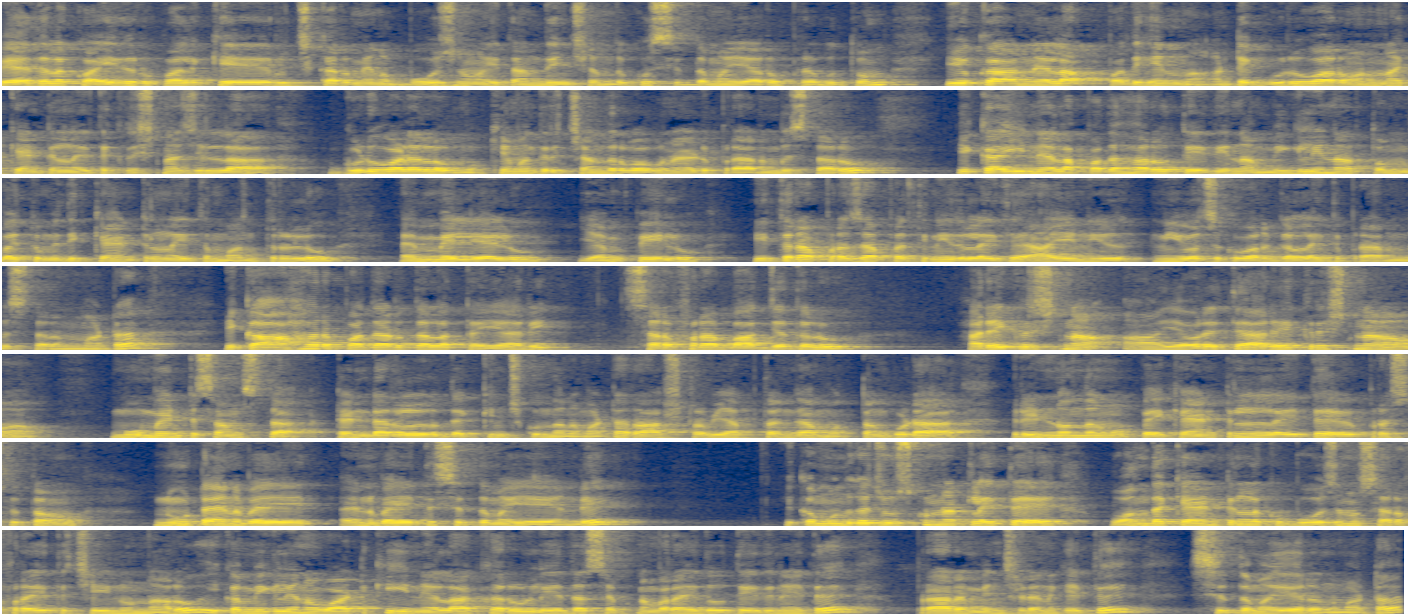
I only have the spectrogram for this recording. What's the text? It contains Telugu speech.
పేదలకు ఐదు రూపాయలకే రుచికరమైన భోజనం అయితే అందించేందుకు సిద్ధమయ్యారు ప్రభుత్వం. ఈ యొక్క నెల పదిహేను అంటే గురువారం అన్న క్యాంటీన్లు అయితే కృష్ణా జిల్లా గుడివాడలో ముఖ్యమంత్రి చంద్రబాబు నాయుడు ప్రారంభిస్తారు. ఇక ఈ నెల పదహారవ తేదీన మిగిలిన తొంభై తొమ్మిది క్యాంటీన్లు అయితే మంత్రులు ఎమ్మెల్యేలు ఎంపీలు ఇతర ప్రజాప్రతినిధులు అయితే ఆయా నియో నియోజకవర్గాల్లో అయితే ప్రారంభిస్తారనమాట ఇక ఆహార పదార్థాల తయారీ సరఫరా బాధ్యతలు హరే కృష్ణ ఎవరైతే హరే కృష్ణ మూమెంట్ సంస్థ టెండర్లు దక్కించుకుందనమాట రాష్ట్ర వ్యాప్తంగా మొత్తం కూడా రెండు వందల ముప్పై క్యాంటీన్లు అయితే ప్రస్తుతం నూట ఎనభై ఎనభై అయితే సిద్ధమయ్యాయండి. ఇక ముందుగా చూసుకున్నట్లయితే వంద క్యాంటీన్లకు భోజనం సరఫరా అయితే చేయనున్నారు. ఇక మిగిలిన వాటికి ఈ నెలాఖరు లేదా సెప్టెంబర్ ఐదవ తేదీన అయితే ప్రారంభించడానికైతే సిద్ధమయ్యారనమాట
